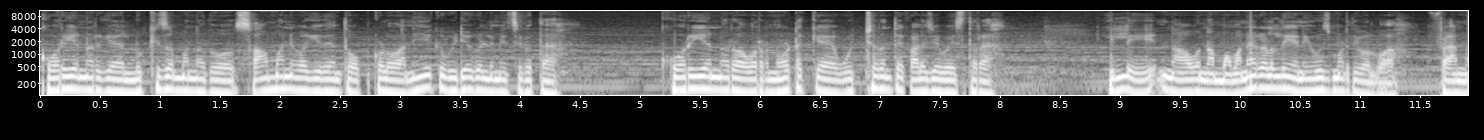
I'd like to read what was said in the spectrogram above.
ಕೊರಿಯನ್ನರಿಗೆ ಲುಕ್ಕಿಸಮ್ ಅನ್ನೋದು ಸಾಮಾನ್ಯವಾಗಿದೆ ಅಂತ ಒಪ್ಕೊಳ್ಳೋ ಅನೇಕ ವಿಡಿಯೋಗಳು ನಿಮಗೆ ಸಿಗುತ್ತೆ. ಕೊರಿಯನ್ನರು ಅವರ ನೋಟಕ್ಕೆ ಹುಚ್ಚರಂತೆ ಕಾಳಜಿ ವಹಿಸ್ತಾರೆ. ಇಲ್ಲಿ ನಾವು ನಮ್ಮ ಮನೆಗಳಲ್ಲಿ ಏನು ಯೂಸ್ ಮಾಡ್ತೀವಲ್ವಾ ಫ್ಯಾನ್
